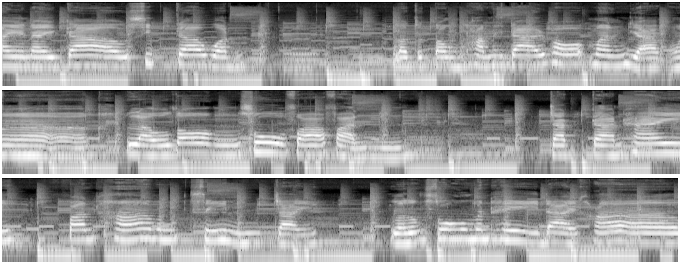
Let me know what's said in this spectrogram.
ายใน 99 วัน เราจะต้องทำให้ได้เพราะมันอยากมากเราต้องสู้ฟ้าฝัน จัดการให้ปัญหามันสิ้นใจ เราต้องสู้มันให้ได้ครับ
